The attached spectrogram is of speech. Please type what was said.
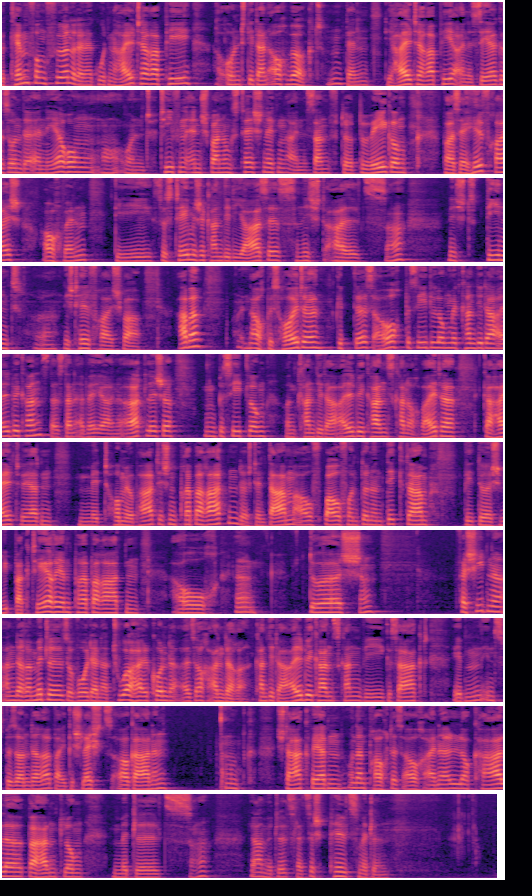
Bekämpfung führen oder einer guten Heiltherapie und die dann auch wirkt. Hm, denn die Heiltherapie, eine sehr gesunde Ernährung und Tiefenentspannungstechniken, eine sanfte Bewegung war sehr hilfreich, auch wenn die systemische Candidiasis nicht als äh, nicht dient, äh, nicht hilfreich war. Aber auch bis heute gibt es auch Besiedelung mit Candida albicans, das ist dann aber eher eine örtliche hm, Besiedlung. Und Candida albicans kann auch weiter geheilt werden mit homöopathischen Präparaten durch den Darmaufbau von Dünn- und Dickdarm, wie durch Bakterienpräparaten, auch äh, durch äh, verschiedene andere Mittel, sowohl der Naturheilkunde als auch andere. Candida albicans kann, wie gesagt, eben insbesondere bei Geschlechtsorganen stark werden und dann braucht es auch eine lokale Behandlung mittels, ja, mittels letztlich Pilzmitteln.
